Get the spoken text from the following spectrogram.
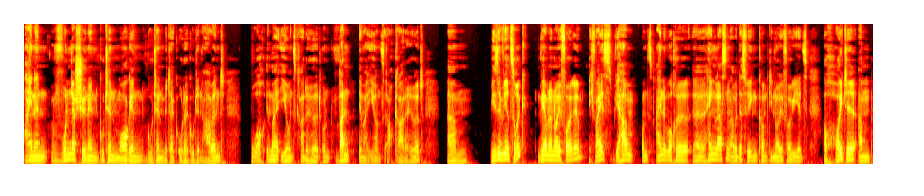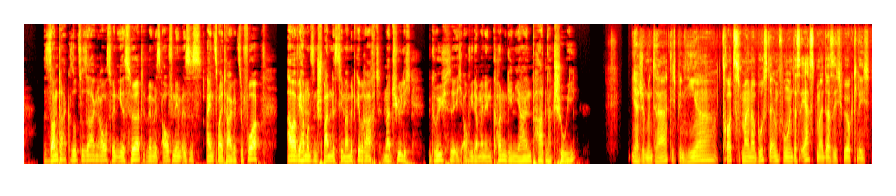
Einen wunderschönen guten Morgen, guten Mittag oder guten Abend, wo auch immer ihr uns gerade hört und wann immer ihr uns auch gerade hört. Ähm, wir sind wieder zurück. Wir haben eine neue Folge. Ich weiß, wir haben uns eine Woche äh, hängen lassen, aber deswegen kommt die neue Folge jetzt auch heute am Sonntag sozusagen raus, wenn ihr es hört. Wenn wir es aufnehmen, ist es ein, zwei Tage zuvor. Aber wir haben uns ein spannendes Thema mitgebracht. Natürlich begrüße ich auch wieder meinen kongenialen Partner Chewy. Ja, schönen guten Tag. Ich bin hier trotz meiner Boosterimpfung und das erste Mal, dass ich wirklich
